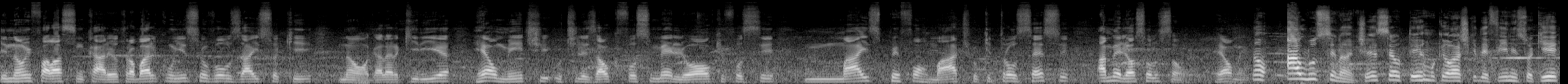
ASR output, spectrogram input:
e não em falar assim, cara, eu trabalho com isso, eu vou usar isso aqui. Não, a galera queria realmente utilizar o que fosse melhor, o que fosse mais performático, que trouxesse a melhor solução, realmente. Não, alucinante. Esse é o termo que eu acho que define isso aqui.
